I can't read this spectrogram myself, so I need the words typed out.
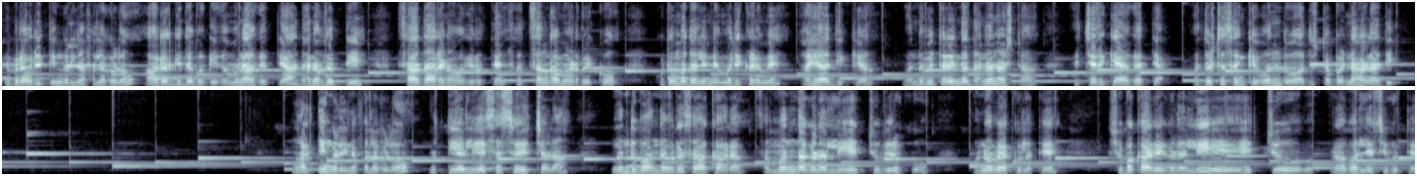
ಫೆಬ್ರವರಿ ತಿಂಗಳಿನ ಫಲಗಳು, ಆರೋಗ್ಯದ ಬಗ್ಗೆ ಗಮನ ಅಗತ್ಯ, ಧನವೃದ್ಧಿ ಸಾಧಾರಣವಾಗಿರುತ್ತೆ, ಸತ್ಸಂಗ ಮಾಡಬೇಕು, ಕುಟುಂಬದಲ್ಲಿ ನೆಮ್ಮದಿ ಕಡಿಮೆ, ಭಯಾಧಿಕ್ಯ ಬಂಧು ಮಿತ್ರರಿಂದ ಧನ ನಷ್ಟ, ಎಚ್ಚರಿಕೆ ಅಗತ್ಯ, ಅದೃಷ್ಟ ಸಂಖ್ಯೆ ಒಂದು, ಅದೃಷ್ಟ ಬಣ್ಣ ಹಳದಿ. ಮಾರ್ಚ್ ತಿಂಗಳಿನ ಫಲಗಳು, ವೃತ್ತಿಯಲ್ಲಿ ಯಶಸ್ಸು ಹೆಚ್ಚಳ, ಬಂಧು ಬಾಂಧವರ ಸಹಕಾರ, ಸಂಬಂಧಗಳಲ್ಲಿ ಹೆಚ್ಚು ಬಿರುಕು, ಮನೋವ್ಯಾಕುಲತೆ, ಶುಭ ಕಾರ್ಯಗಳಲ್ಲಿ ಹೆಚ್ಚು ಪ್ರಾಬಲ್ಯ ಸಿಗುತ್ತೆ.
